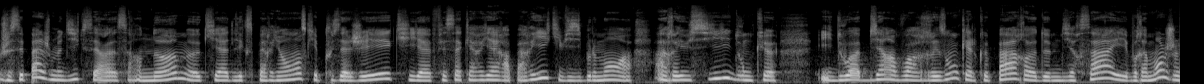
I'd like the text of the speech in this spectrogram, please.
Je sais pas, je me dis que c'est un, homme qui a de l'expérience, qui est plus âgé, qui a fait sa carrière à Paris, qui visiblement a, réussi. Donc, euh, il doit bien avoir raison quelque part de me dire ça. Et vraiment, je,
